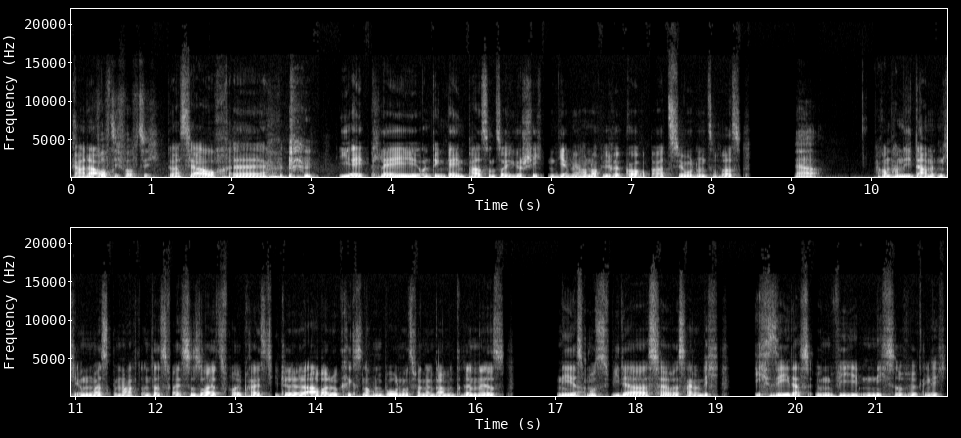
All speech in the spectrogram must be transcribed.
Gerade auch. 50-50. Du hast ja auch äh, EA Play und den Game Pass und solche Geschichten. Die haben ja auch noch ihre Kooperation und sowas. Ja. Warum haben die damit nicht irgendwas gemacht? Und das weißt du so als Vollpreistitel, aber du kriegst noch einen Bonus, wenn er damit drin ist. Nee, ja. es muss wieder Service sein und ich, ich sehe das irgendwie nicht so wirklich.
